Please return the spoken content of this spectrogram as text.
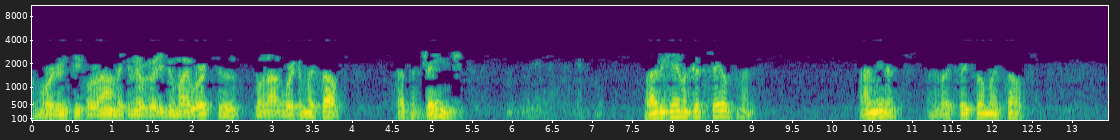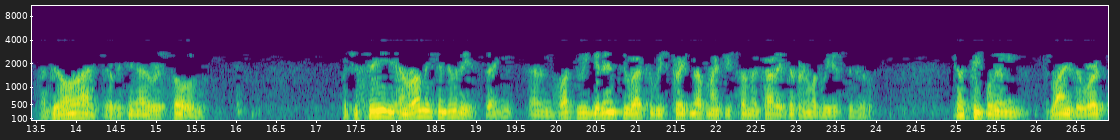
from ordering people around, making everybody do my work, to going out and working myself. That's a change. But I became a good salesman. I mean it. I say so myself. I did all right, everything I ever sold. But you see, and Rummy can do these things, and what we get into after we straighten up might be something entirely different than what we used to do. Got people in lines of work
